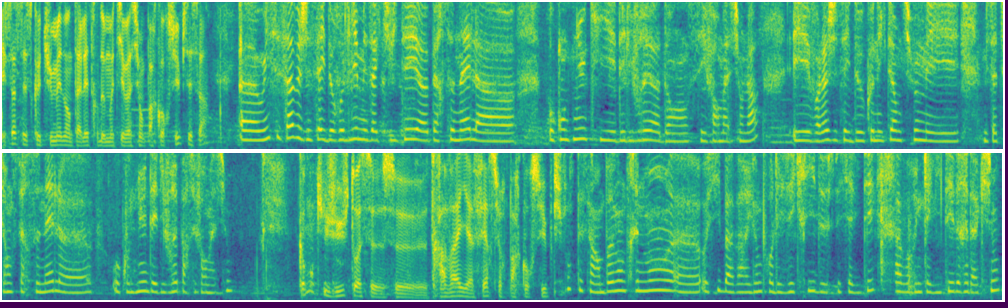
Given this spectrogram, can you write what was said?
Et ça, c'est ce que tu mets dans ta lettre de motivation Parcoursup, c'est ça? Euh, Oui, c'est ça. J'essaye de relier mes activités euh, personnelles au contenu qui est délivré euh, dans ces formations-là. Et voilà, j'essaye de connecter un petit peu mes, mes attirances personnelles au contenu délivré par ces formations. Comment tu juges, toi, ce, travail à faire sur Parcoursup? Je pense que c'est un bon entraînement euh, aussi, bah, par exemple, pour les écrits de spécialité, avoir une qualité de rédaction.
